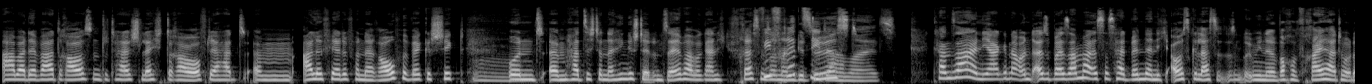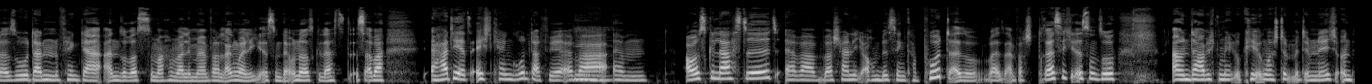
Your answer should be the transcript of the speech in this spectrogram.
Aber der war draußen total schlecht drauf. Der hat ähm, alle Pferde von der Raufe weggeschickt mm. und ähm, hat sich dann dahingestellt und selber aber gar nicht gefressen, wie sondern Fritzi gedöst. damals. Kann sein, ja, genau. Und also bei Samba ist das halt, wenn der nicht ausgelastet ist und irgendwie eine Woche frei hatte oder so, dann fängt er an, sowas zu machen, weil ihm einfach langweilig ist und der unausgelastet ist. Aber er hatte jetzt echt keinen Grund dafür. Er war mhm. ähm, ausgelastet, er war wahrscheinlich auch ein bisschen kaputt, also weil es einfach stressig ist und so. Und da habe ich gemerkt, okay, irgendwas stimmt mit dem nicht. Und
